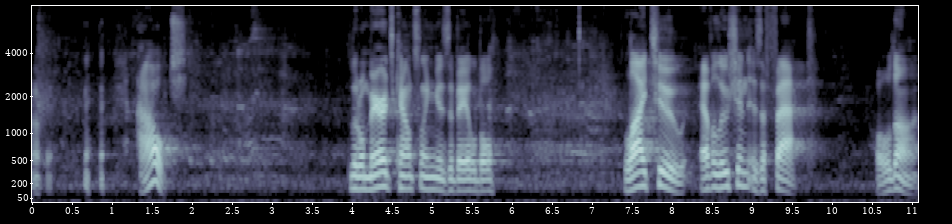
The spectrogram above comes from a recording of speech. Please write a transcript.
Okay. Ouch. Little marriage counseling is available. Lie two evolution is a fact. Hold on.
